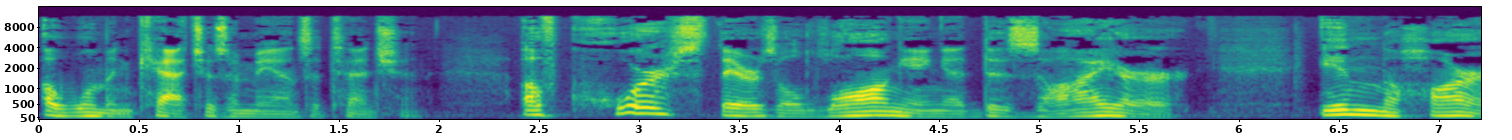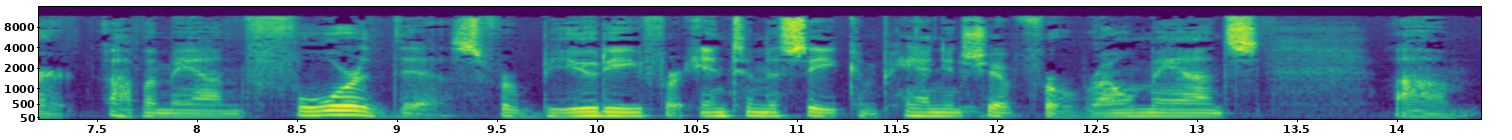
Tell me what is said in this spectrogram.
a woman catches a man's attention. Of course there's a longing, a desire in the heart of a man for this, for beauty, for intimacy, companionship, for romance. Um,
